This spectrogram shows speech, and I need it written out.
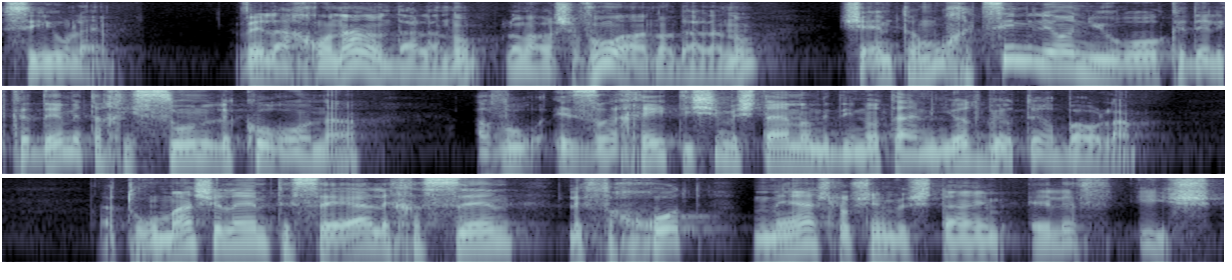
סייעו להם. ולאחרונה נודע לנו, כלומר השבוע נודע לנו, שהם תרמו חצי מיליון יורו כדי לקדם את החיסון לקורונה עבור אזרחי 92 המדינות העניות ביותר בעולם. התרומה שלהם תסייע לחסן לפחות 132 אלף איש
